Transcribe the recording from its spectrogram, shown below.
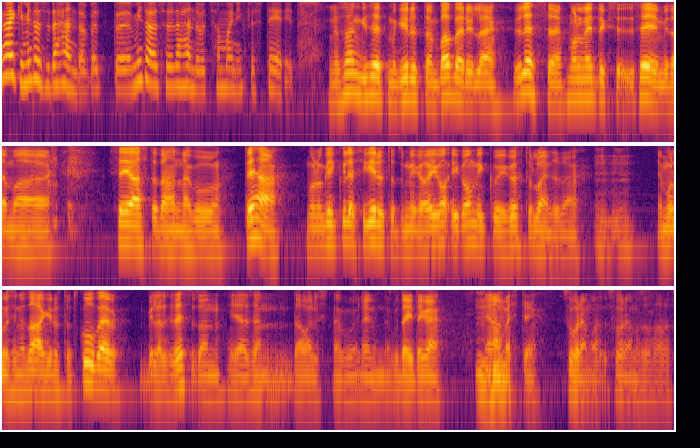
räägi, mida see tähendab, et äh, mida see tähendab, et sa manifesteerid? no see ongi see, et ma kirjutan paberile ülesse, mul on näiteks see, mida ma see aasta tahan nagu teha, mul on kõik üles kirjutatud, ma iga, iga, hommiku, iga õhtul loen seda. ja mul on sinna taha kirjutatud kuupäev, millal see tehtud on ja see on tavaliselt nagu läinud nagu täide ka mm -hmm. enamasti, suurema, suuremas osas.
